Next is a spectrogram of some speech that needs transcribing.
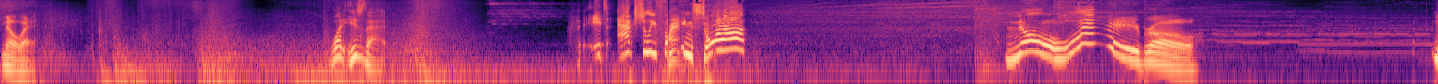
No way. What is that? It's actually fucking Sora? No way, bro.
